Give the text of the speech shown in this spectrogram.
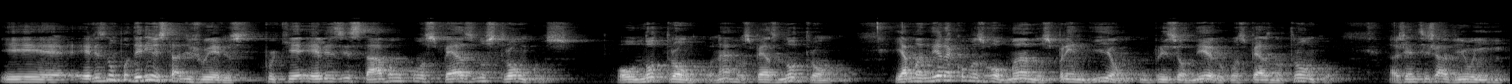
E eles não poderiam estar de joelhos, porque eles estavam com os pés nos troncos, ou no tronco, né? Os pés no tronco. E a maneira como os romanos prendiam um prisioneiro com os pés no tronco, a gente já viu em,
